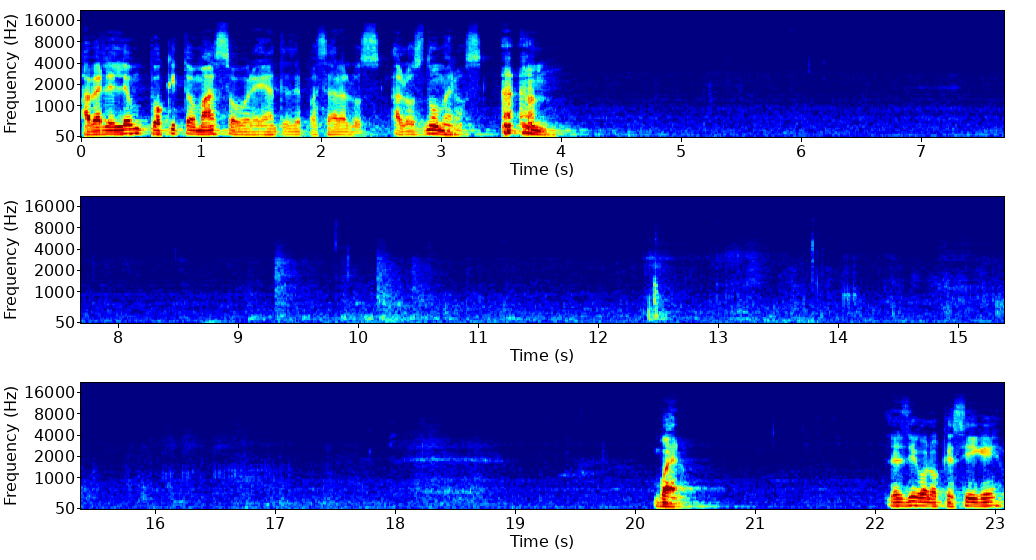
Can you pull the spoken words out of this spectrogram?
A ver, le leo un poquito más sobre, antes de pasar a los, a los números. Bueno, les digo lo que sigue.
